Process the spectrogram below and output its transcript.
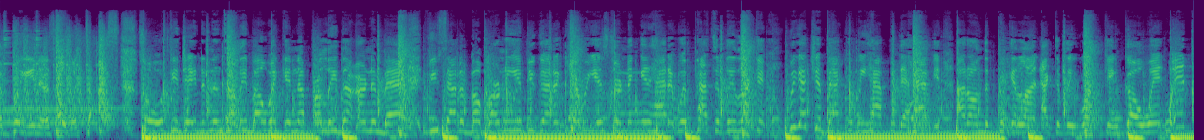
the billionaires. Oh, it's us. So if you're jaded and totally about waking up early to earning bad, if you sad about burning, if you got a curious yearning and had it with passively lurking, we got your back and we happy to have you out on the picket line actively working. Going which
